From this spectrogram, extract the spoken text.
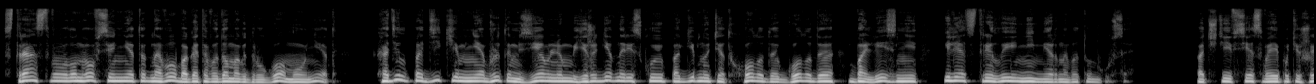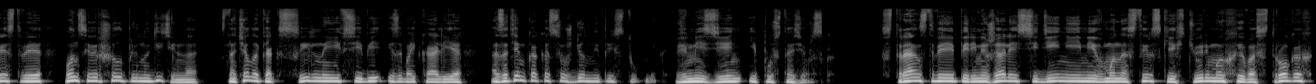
Странствовал он вовсе не от одного богатого дома к другому, нет. Ходил по диким, необжитым землям, ежедневно рискуя погибнуть от холода, голода, болезни или от стрелы немирного тунгуса. Почти все свои путешествия он совершил принудительно, сначала как ссыльный в себе и Забайкалье, а затем как осужденный преступник в Мизень и Пустозерск. Странствия перемежались сидениями в монастырских тюрьмах и вострогах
